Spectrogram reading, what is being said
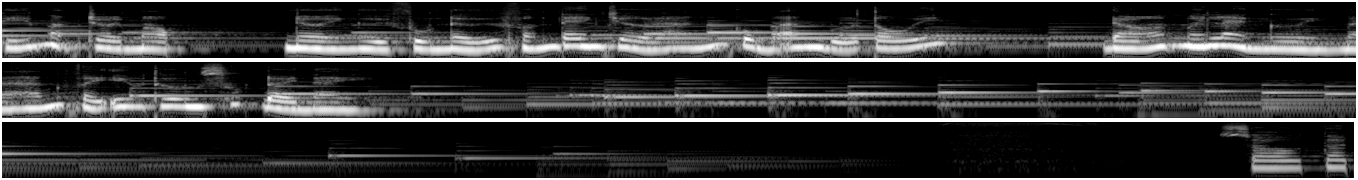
phía mặt trời mọc, nơi người phụ nữ vẫn đang chờ hắn cùng ăn bữa tối. Đó mới là người mà hắn phải yêu thương suốt đời này. Tất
